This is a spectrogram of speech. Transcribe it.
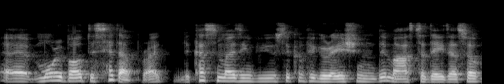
uh, more about the setup, right? The customizing views, the configuration, the master data. So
